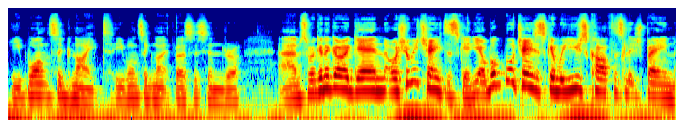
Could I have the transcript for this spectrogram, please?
He wants Ignite. He wants Ignite versus Syndra. Um, so we're going to go again. Or should we change the skin? Yeah, we'll, we'll change the skin. We used Karthus Lichbane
